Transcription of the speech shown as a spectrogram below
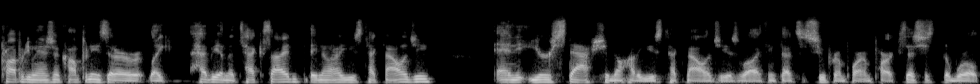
property management companies that are like heavy on the tech side. They know how to use technology and your staff should know how to use technology as well. I think that's a super important part because that's just the world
